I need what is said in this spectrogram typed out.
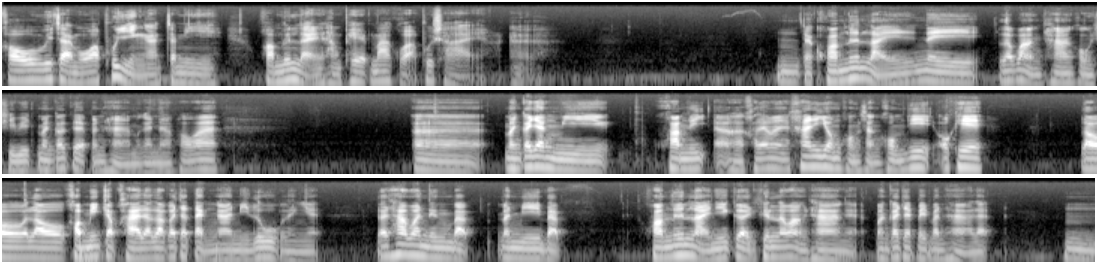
เขาวิจัยมาว่าผู้หญิงอะจะมีความลื่นไหลในทางเพศมากกว่าผู้ชายแต่ความลื่นไหลในระหว่างทางของชีวิตมันก็เกิดปัญหาเหมือนกันนะ เพราะว่าเออมันก็ยังมีความนิเขาเรียกว่าค่านิยมของสังคมที่โอเค เราเราคอมมิตกับใครแล้วเราก็จะแต่งงานมีลูกอะไรเงี้ยแล้วถ้าวันหนึ่งแบบมันมีแบบ ความลื่นไหลนี้เกิดขึ้นระหว่างทางอะ มันก็จะเป็นปัญหาแล้วอืม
